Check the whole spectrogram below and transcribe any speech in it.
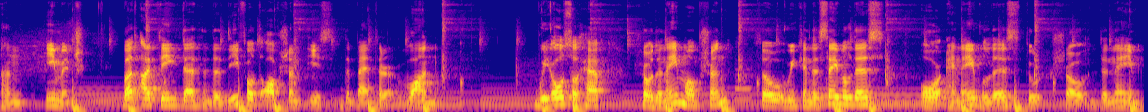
an image. But I think that the default option is the better one. We also have show the name option, so we can disable this or enable this to show the name.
